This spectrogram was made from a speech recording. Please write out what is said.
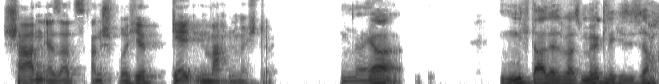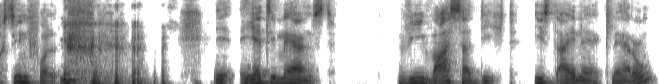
Schadenersatzansprüche geltend machen möchte. Naja, nicht alles, was möglich ist, ist auch sinnvoll. Jetzt im Ernst. Wie wasserdicht ist eine Erklärung,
